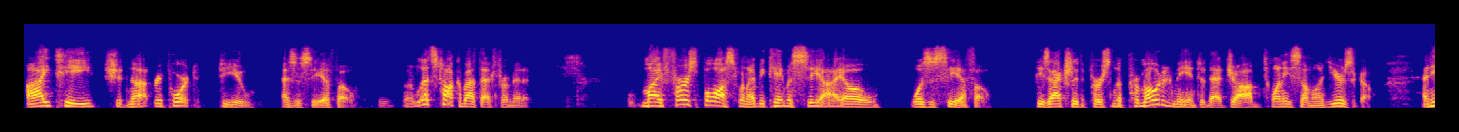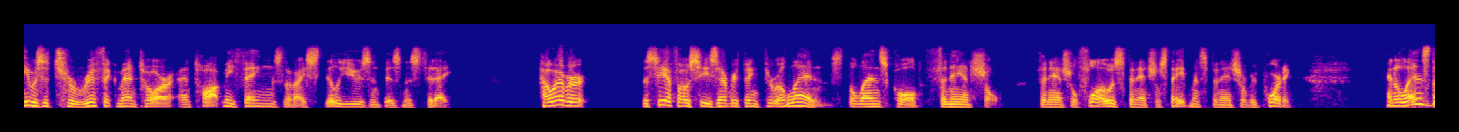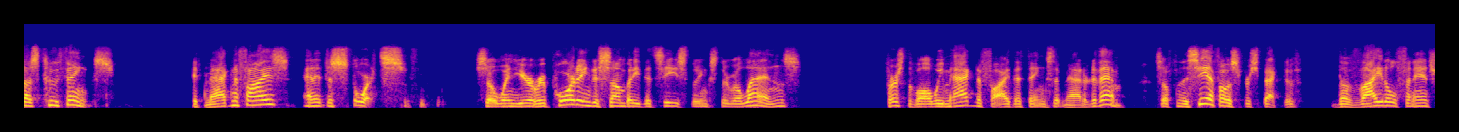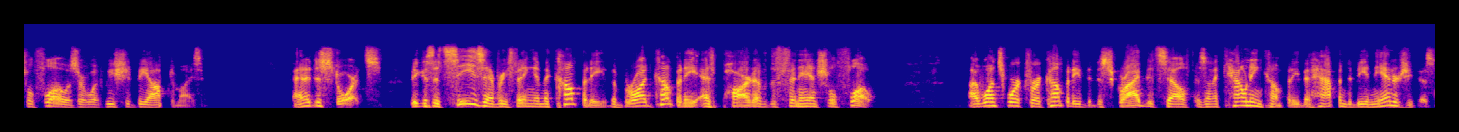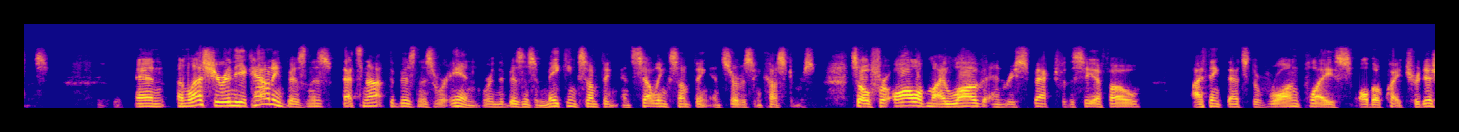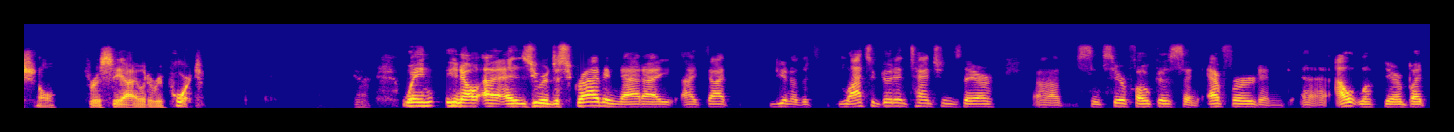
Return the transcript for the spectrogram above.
IT should not report to you as a CFO. Let's talk about that for a minute. My first boss when I became a CIO was a CFO. He's actually the person that promoted me into that job 20 some odd years ago. And he was a terrific mentor and taught me things that I still use in business today. However, the CFO sees everything through a lens, the lens called financial, financial flows, financial statements, financial reporting. And a lens does two things it magnifies and it distorts. So when you're reporting to somebody that sees things through a lens, first of all, we magnify the things that matter to them. So from the CFO's perspective, the vital financial flows are what we should be optimizing. And it distorts because it sees everything in the company, the broad company, as part of the financial flow. I once worked for a company that described itself as an accounting company that happened to be in the energy business. And unless you're in the accounting business, that's not the business we're in. We're in the business of making something and selling something and servicing customers. So, for all of my love and respect for the CFO, I think that's the wrong place, although quite traditional, for a CIO to report. Yeah. Wayne, you know, uh, as you were describing that, I, I thought, you know, there's lots of good intentions there, uh, sincere focus and effort and uh, outlook there, but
